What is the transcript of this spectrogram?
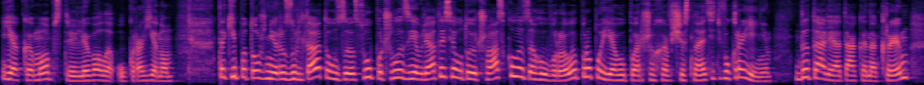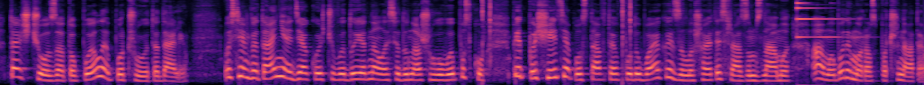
якими обстрілювали Україну. Такі потужні результати у ЗСУ почали з'являтися у той час, коли заговорили про появу перших F-16 в Україні. Деталі атаки на Крим та що затопили, почуєте далі. Усім вітання. Дякую, що ви доєдналися до нашого випуску. Підпишіться, поставте вподобайки залишайтесь разом з нами. А ми будемо розпочинати.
